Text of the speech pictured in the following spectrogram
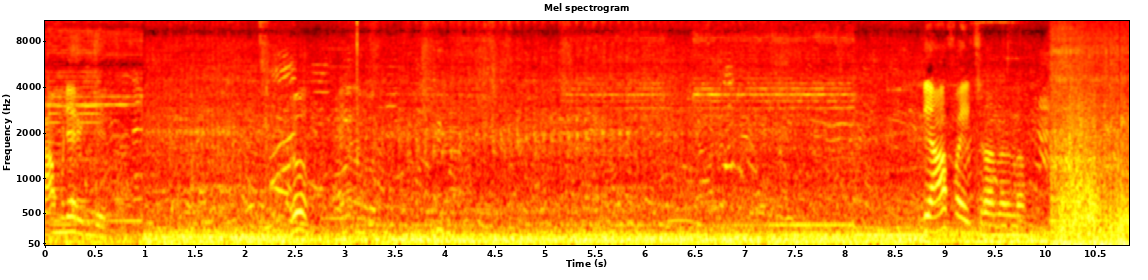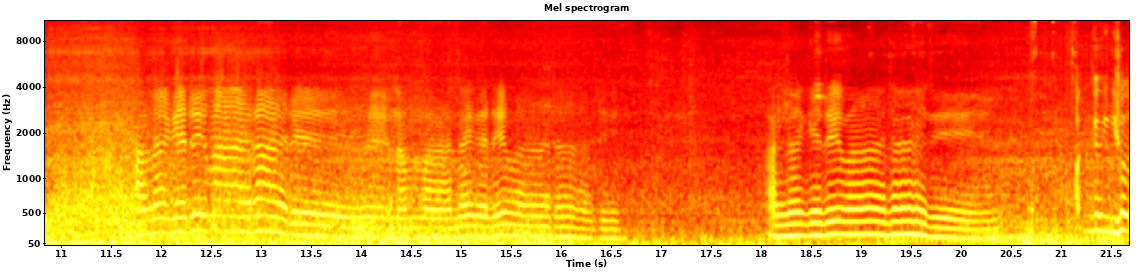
காமெடியா இருக்குங்க ப்ரோ இப்படி ஆஃப் ஆயிடுச்சுடா நல்லா அழகரு மாறாரு நம்ம அழகரு மாறாரு அழகரு மாறாரு ஐயோ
